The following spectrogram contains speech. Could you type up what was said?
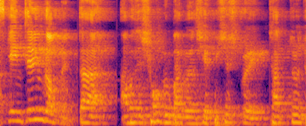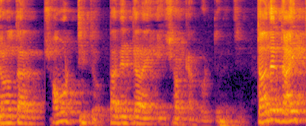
আজকে ইন্টারিম গভর্নমেন্ট তারা আমাদের সমগ্র বাংলাদেশে, বিশেষ করে ছাত্র জনতার সমর্থিত, তাদের দ্বারা এই সরকার গড়তে হয়েছে। তাদের দায়িত্ব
